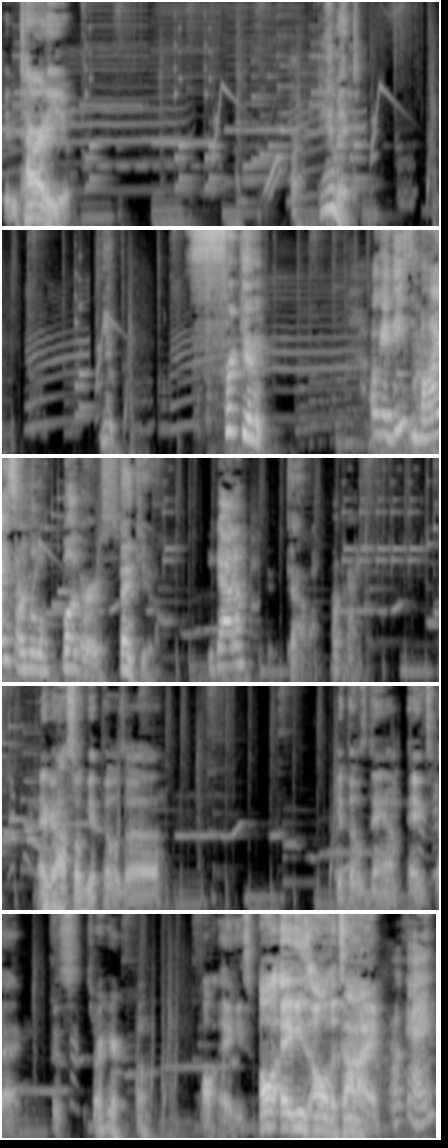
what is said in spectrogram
Getting tired of you. Damn it. You freaking. Okay, these mice are little buggers. Thank you. You got them? Got them. Okay. I can also get those uh get those damn eggs back. It's, it's right here. Oh, all eggies. All eggies all the time. Okay.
